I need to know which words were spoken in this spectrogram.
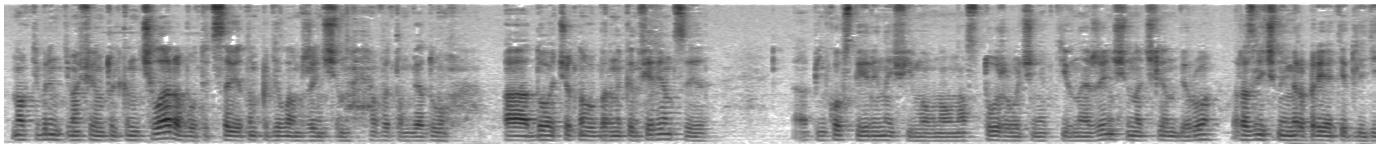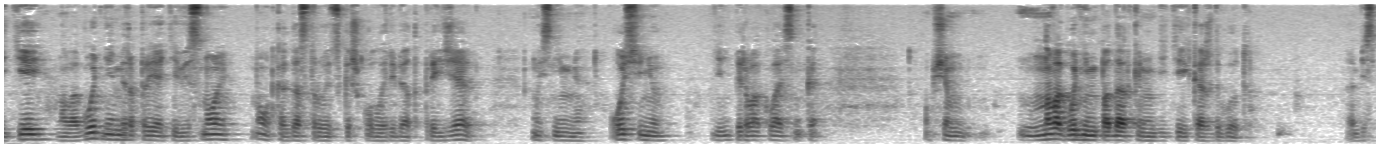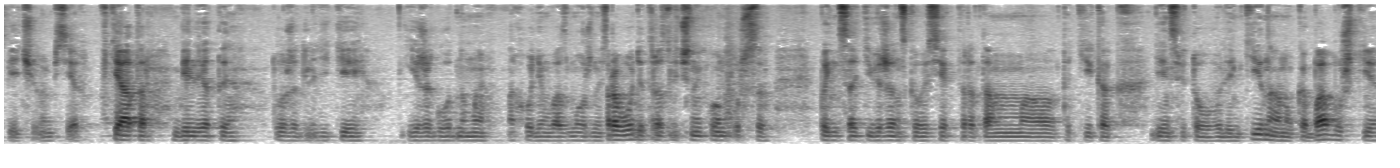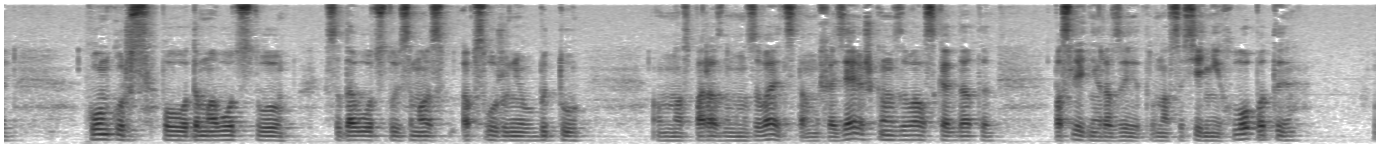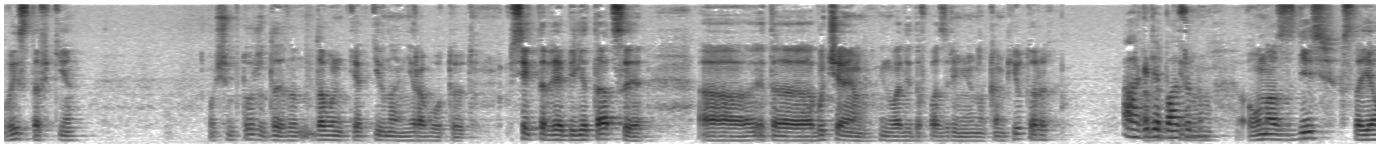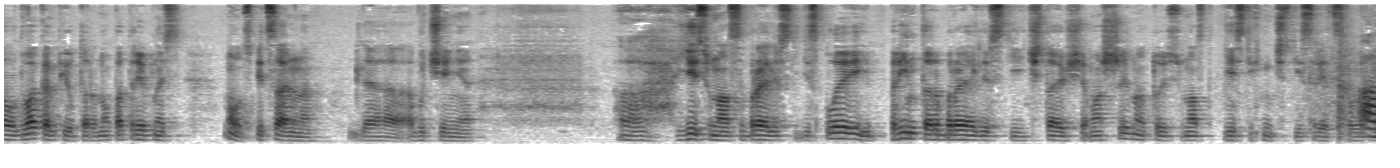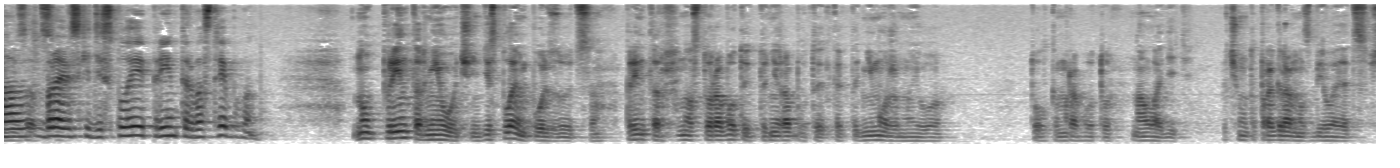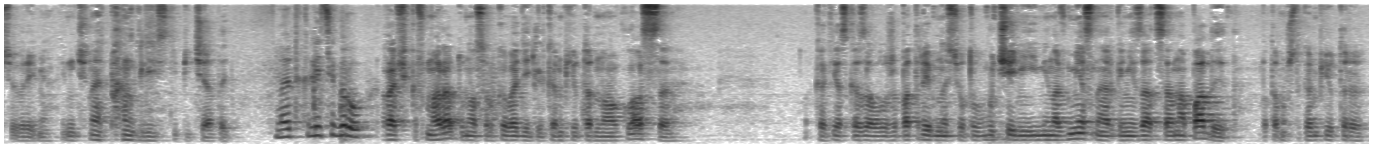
Но Октябрина Тимофеевна только начала работать с Советом по делам женщин в этом году. А до отчетно-выборной конференции – Пеньковская Ирина Ефимовна у нас тоже очень активная женщина, член бюро. Различные мероприятия для детей, новогодние мероприятия весной. Ну вот когда с Троицкой школы ребята приезжают, мы с ними осенью, день первоклассника. В общем, новогодними подарками детей каждый год обеспечиваем всех. В театр билеты тоже для детей ежегодно мы находим возможность. Проводят различные конкурсы по инициативе женского сектора, там э, такие как День Святого Валентина, ну-ка бабушки, конкурс по домоводству, садоводству и самообслуживанию в быту. Он у нас по-разному называется, там и хозяюшка назывался когда-то. Последние разы это у нас осенние хлопоты, выставки. В общем, тоже довольно-таки активно они работают. Сектор реабилитации э, – это обучаем инвалидов по зрению на компьютерах, а где база? У нас здесь стояло два компьютера, но потребность ну, специально для обучения. А, есть у нас и брайлевский дисплей, и принтер брайлевский, и читающая машина, то есть у нас есть технические средства. А брайлевский дисплей, принтер востребован? Ну, принтер не очень, дисплеем пользуются. Принтер у нас то работает, то не работает, как-то не можем мы его толком работу наладить. Почему-то программа сбивается все время и начинает по-английски печатать. Но это Клити Групп. Рафиков Марат у нас руководитель компьютерного класса. Как я сказал, уже потребность вот в обучении именно в местной организации она падает, потому что компьютеры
